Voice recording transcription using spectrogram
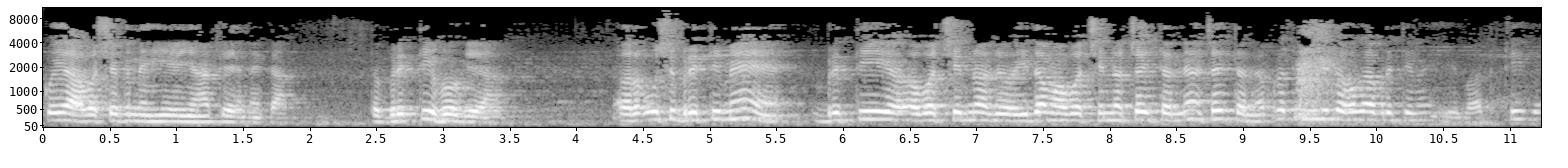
कोई आवश्यक नहीं है यहाँ कहने का। तो वृत्ति हो गया। और उस वृत्ति में वृत्ति अवच्छिन्न, जो इदम अवच्छिन्न, चैतन्य चैतन्य प्रतिबिंबित होगा वृत्ति में। ये बात ठीक है।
